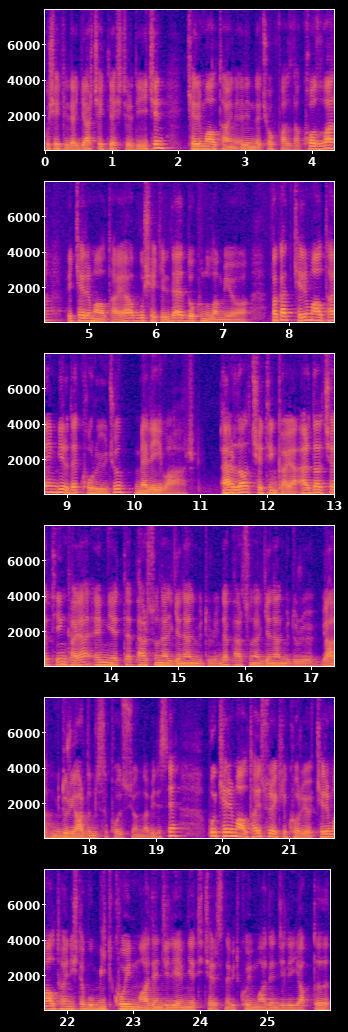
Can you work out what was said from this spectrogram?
bu şekilde gerçekleştirdiği için Kerim Altay'ın elinde çok fazla koz var ve Kerim Altay'a bu şekilde dokunulamıyor. Fakat Kerim Altay'ın bir de koruyucu meleği var. Erdal Çetinkaya. Erdal Çetinkaya Emniyette Personel Genel Müdürlüğünde personel genel müdürü, müdür yardımcısı pozisyonunda birisi. Bu Kerim Altay'ı sürekli koruyor. Kerim Altay'ın işte bu Bitcoin madenciliği, emniyet içerisinde Bitcoin madenciliği yaptığı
